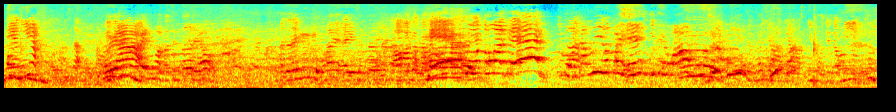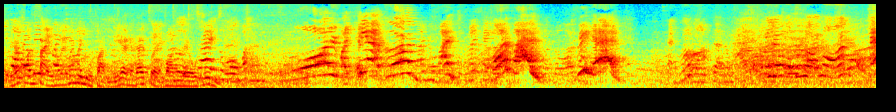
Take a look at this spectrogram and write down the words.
เนียนเงียบเฮ้ยเป็นหมดมาเซนเตอร์แล้วอาจจะได้ลูกอยู่ให้ไอเซนเตอร์นี่นะ ทำไมไม่มาอยู่ฝั่งนี้จะได้เปิดบอลเร็วใช่สุงว่โอ้ยไปเที่ยคืนอยู่ไปไม่ใบอลไปพี่เย็นมันเร็วกว่ามึงหลายหมอนแม่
